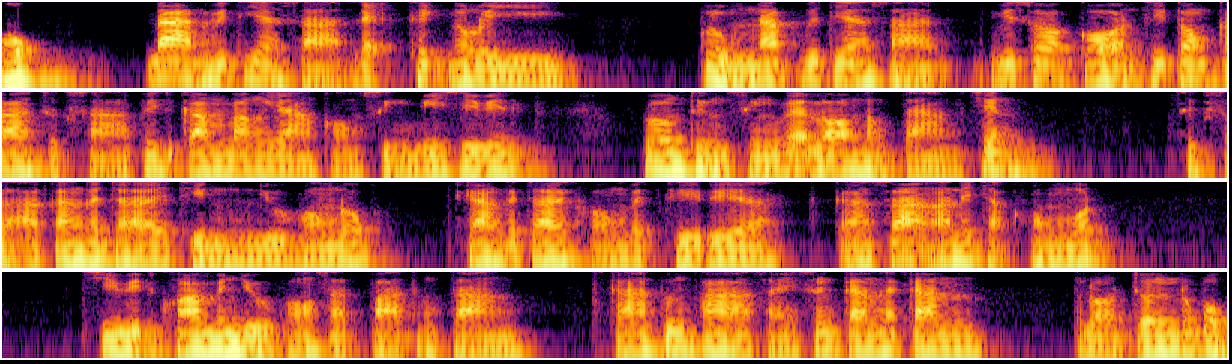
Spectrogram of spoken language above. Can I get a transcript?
6. ด้านวิทยาศาสตร์และเทคโนโลยี กลุ่มนักวิทยาศาสตร์ วิศวกรที่ต้องการศึกษาพฤติกรรมบางอย่างของสิ่งมีชีวิต รวมถึงสิ่งแวดล้อมต่างๆ เช่น ศึกษาการกระจายถิ่นอยู่ของนก การกระจายของแบคทีเรีย การสร้างอาณาจักรของมด ชีวิตความเป็นอยู่ของสัตว์ป่าต่างๆ การพึ่งพาอาศัยซึ่งกันและกัน ตลอดจนระบบ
